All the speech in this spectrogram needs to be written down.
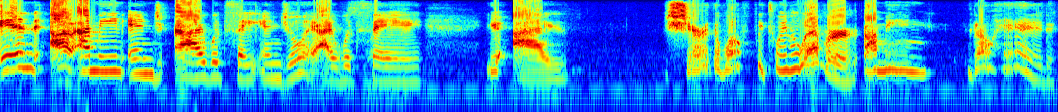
And I, I mean, and I would say enjoy. I would say, yeah, I share the wealth between whoever. I mean, go ahead.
